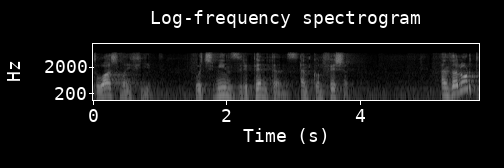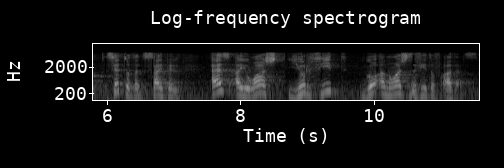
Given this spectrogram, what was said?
To wash my feet, which means repentance and confession. And the Lord said to the disciple, As I washed your feet, go and wash the feet of others.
